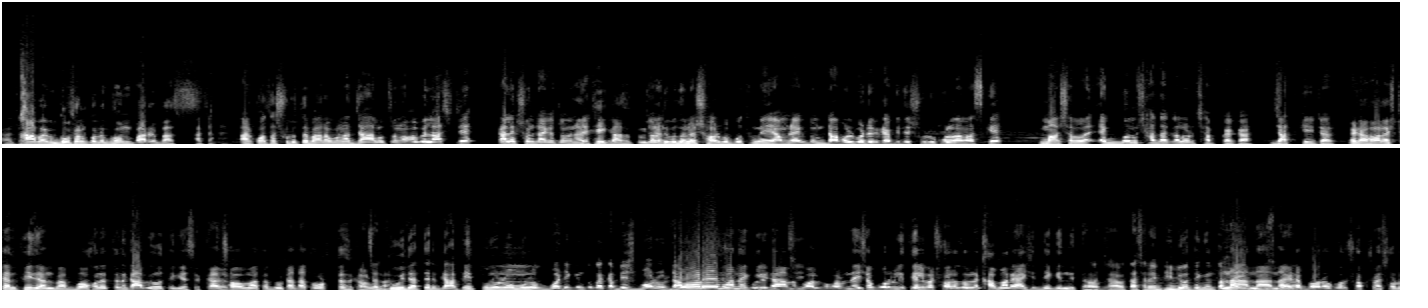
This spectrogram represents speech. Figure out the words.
আচ্ছা। খাওয়াবে গোসল করবে ঘুম পারবে বাস। আচ্ছা, আর কথা শুরুতে বাড়াবো না যা আলোচনা হবে লাস্টে কালেকশনটা আগে চলেন ঠিক আছে তুমি সর্বপ্রথমে আমরা একদম ডাবল বডির গাভিতে শুরু করলাম আজকে। মাশাল্লাহ একদম সাদা কালোর ছাপ কাকা জাত কি এটার এটা ফিজান বা থেকে গাবি হতে গেছে। আচ্ছা। সব মাত্র দুটা দাঁত উঠতেছে আচ্ছা দুই দাঁতের গাভি তুলনামূলক বডি কিন্তু কাকা বেশ বড় বড় মানে কি? এটা আমি গল্প করব না এইসব করে নিতে এবার সরজমিনে খামারে আসি দেখে নিতে হবে। আচ্ছা তাছাড়া ভিডিওতে কিন্তু না না না এটা বড় করে সবসময় ছোট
